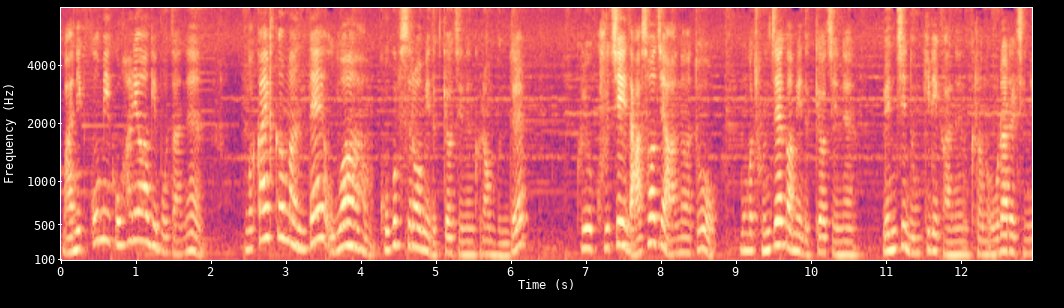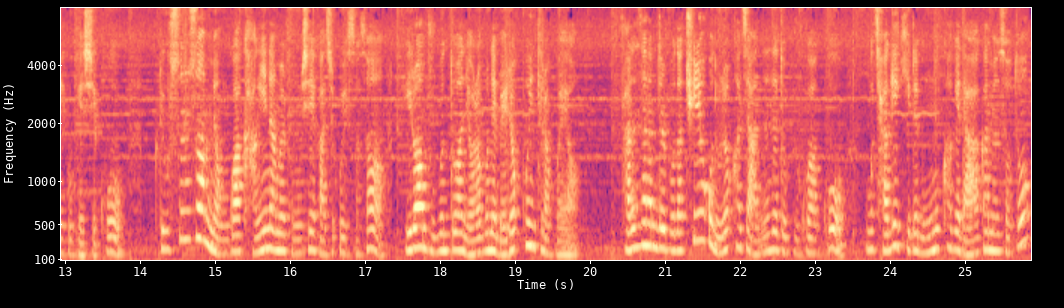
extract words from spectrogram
많이 꾸미고 화려하기보다는 뭔가 깔끔한데 우아함, 고급스러움이 느껴지는 그런 분들 그리고 굳이 나서지 않아도 뭔가 존재감이 느껴지는 왠지 눈길이 가는 그런 오라를 지니고 계시고 그리고 순수한 면과 강인함을 동시에 가지고 있어서 이러한 부분 또한 여러분의 매력 포인트라고 해요. 다른 사람들보다 튀려고 노력하지 않는데도 불구하고 뭔가 자기 길을 묵묵하게 나아가면서도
